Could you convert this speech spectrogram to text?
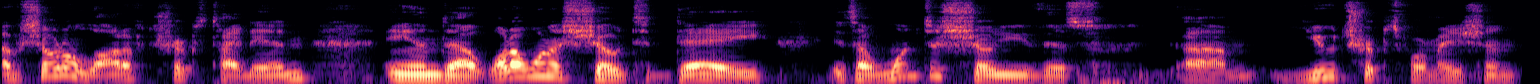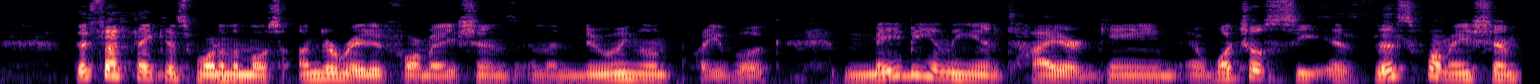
I've shown a lot of trips tied in, and uh, what I want to show today is I want to show you this um, U trips formation. This I think is one of the most underrated formations in the New England playbook, maybe in the entire game. And what you'll see is this formation,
